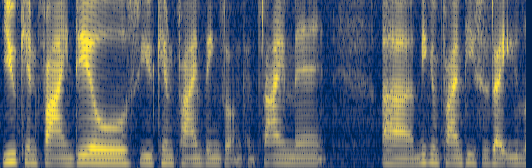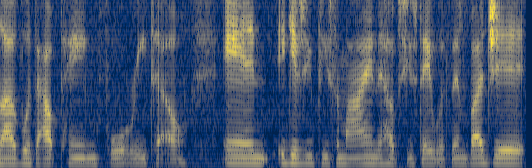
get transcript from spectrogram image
you can find deals, you can find things on consignment, um, you can find pieces that you love without paying full retail. And it gives you peace of mind. It helps you stay within budget.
